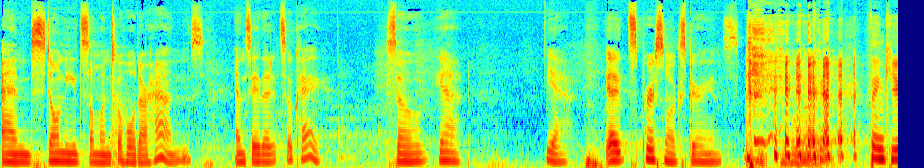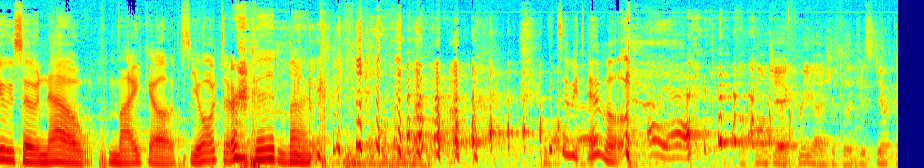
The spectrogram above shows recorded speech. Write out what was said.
and still need someone to hold our hands and say that it's okay. So, yeah. Yeah. It's personal experience. Okay. Thank you. So now, Michael, it's your turn. Good luck. it's a bit evil. Oh, yeah. Donc, j'ai écrit, euh, je peux juste dire que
